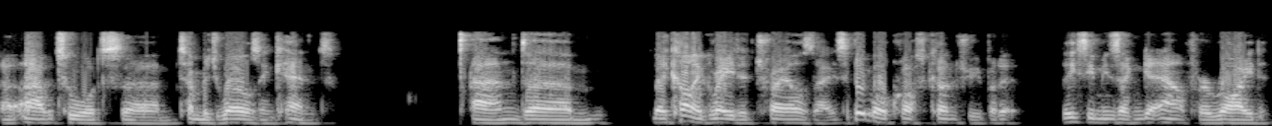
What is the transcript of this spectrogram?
out towards Tunbridge Wells in Kent, and they're kind of graded trails there. It's a bit more cross country, but it, least it means I can get out for a ride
